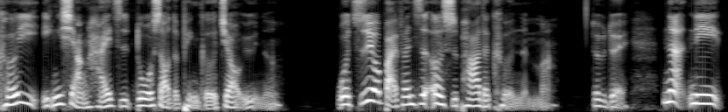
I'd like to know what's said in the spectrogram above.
可以影响孩子多少的品格教育呢？我只有百分之二十趴的可能嘛，对不对？那你。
